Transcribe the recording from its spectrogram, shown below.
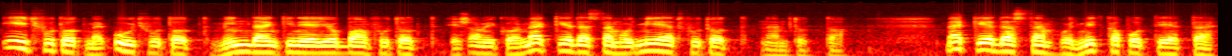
Így futott, meg úgy futott, mindenkinél jobban futott, és amikor megkérdeztem, hogy miért futott, nem tudta. Megkérdeztem, hogy mit kapott érte,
